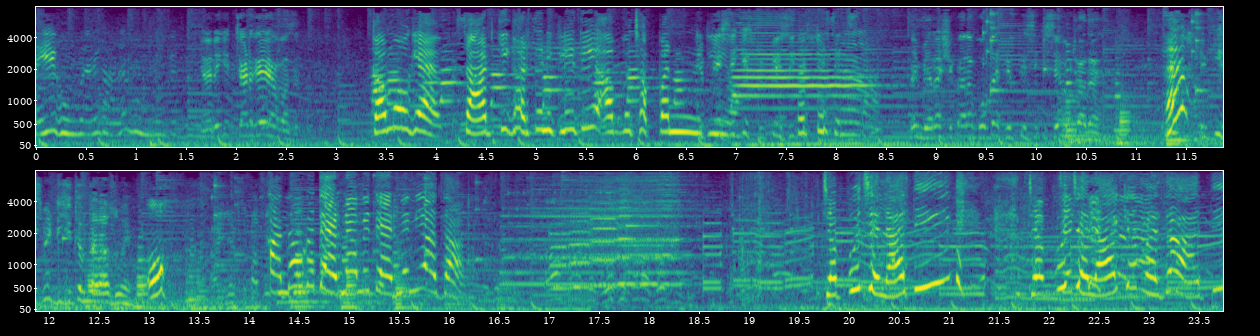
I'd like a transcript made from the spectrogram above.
ये घूम मैंने कहा ना घूम घूम यानी कि चढ़ गए कम हो गया है। साठ की घर से निकली थी अब छप्पन निकली। फिफ्टी सिक्स नहीं मेरा शिकारा बोलता है फिफ्टी सिक्स से ज़्यादा है। है? क्योंकि इसमें डिजिटल तराजू है। ओह आता होगा तैरना हमें तैरने नहीं आता। चप्पू चलाती चप्पू चला के मज़ा आती।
